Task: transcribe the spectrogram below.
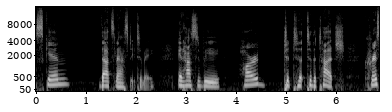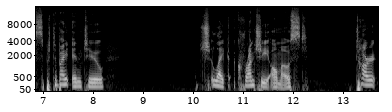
skin, that's nasty to me. It has to be hard to to, to the touch, crisp to bite into, ch- like crunchy almost, tart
